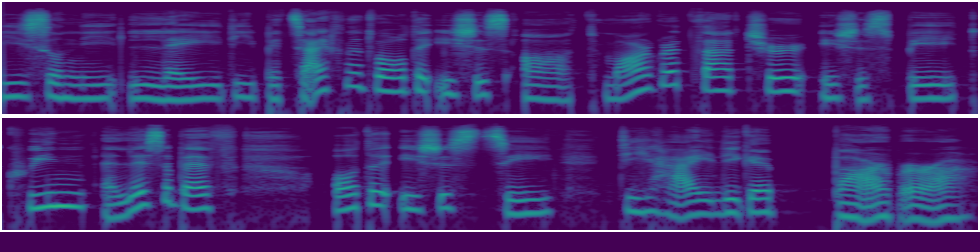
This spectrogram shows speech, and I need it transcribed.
Eiserne Lady. Bezeichnet worden ist es A. Die Margaret Thatcher, ist es B. Die Queen Elizabeth oder ist es C. die heilige Barbara?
